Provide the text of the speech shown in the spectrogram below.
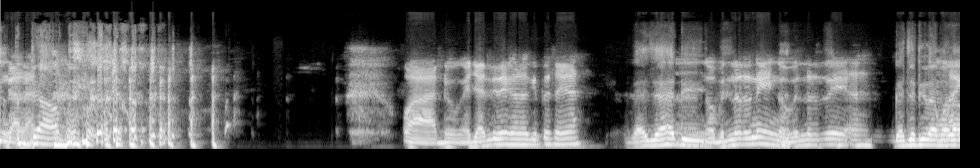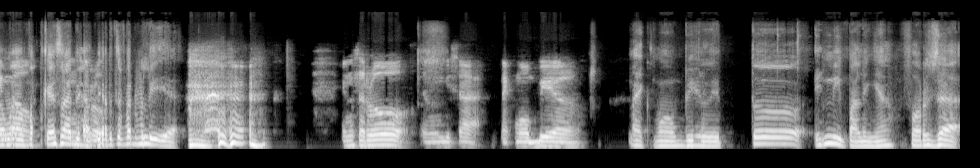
enggak kan? Waduh, nggak jadi deh kalau gitu saya. Gak jadi, Ah, Nggak bener nih, nggak bener nih. Ah, gak jadi lama-lama podcastan ya, biar cepat beli ya. Yang seru, yang bisa naik mobil. Naik mobil itu ini paling ya, Forza.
